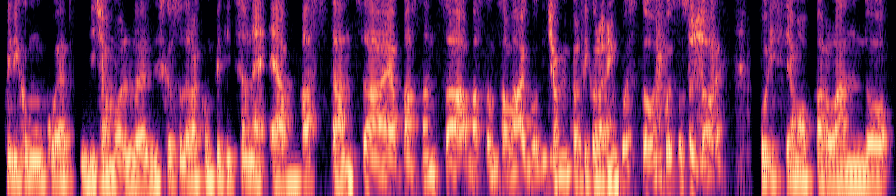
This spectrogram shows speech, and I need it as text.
Quindi comunque diciamo il, il discorso della competizione è abbastanza, è abbastanza, abbastanza vago, diciamo in particolare in questo, in questo settore. Poi stiamo parlando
